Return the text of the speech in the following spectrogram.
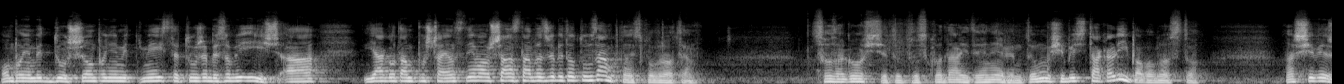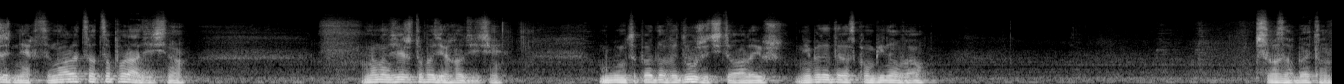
On powinien być dłuższy, on powinien mieć miejsce tu, żeby sobie iść, a ja go tam puszczając nie mam szans nawet, żeby to tu zamknąć z powrotem. Co za goście to, to składali, to ja nie wiem. To musi być taka lipa po prostu. Aż się wierzyć nie chcę, no ale co, co poradzić, no. Mam nadzieję, że to będzie chodzić. Mógłbym co prawda wydłużyć to, ale już nie będę teraz kombinował. Co za beton.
